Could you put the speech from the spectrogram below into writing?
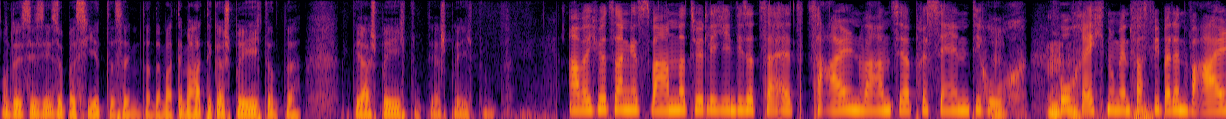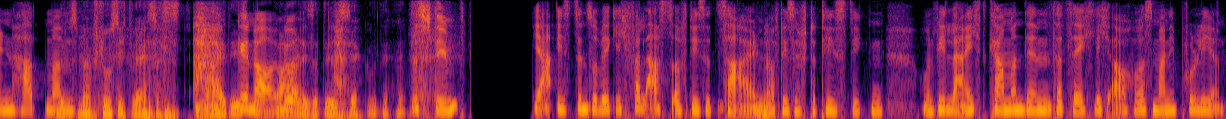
Und es ist eh so passiert, dass eben dann der Mathematiker spricht und der, der spricht und der spricht und aber ich würde sagen, es waren natürlich in dieser Zeit, Zahlen waren sehr präsent, die Hoch, ja. Hochrechnungen, fast wie bei den Wahlen hat man. Nur, dass man am Schluss nicht weiß, was die Wahrheit ist. Genau. Wahl nur, ist natürlich sehr gut. Das stimmt. Ja, ist denn so wirklich Verlass auf diese Zahlen, ja. auf diese Statistiken? Und wie leicht kann man denn tatsächlich auch was manipulieren?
